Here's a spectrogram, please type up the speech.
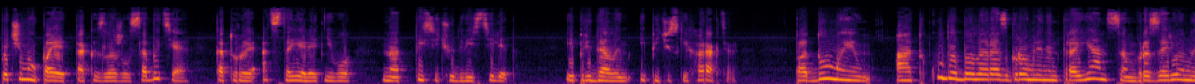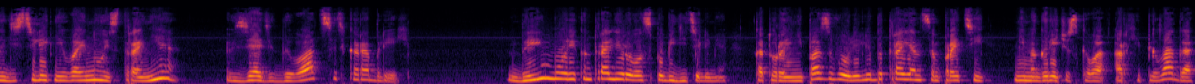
почему поэт так изложил события, которые отстояли от него на 1200 лет и придал им эпический характер – Подумаем, откуда было разгромленным троянцам в разоренной десятилетней войной стране взять 20 кораблей? Да и море контролировалось победителями, которые не позволили бы троянцам пройти мимо греческого архипелага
